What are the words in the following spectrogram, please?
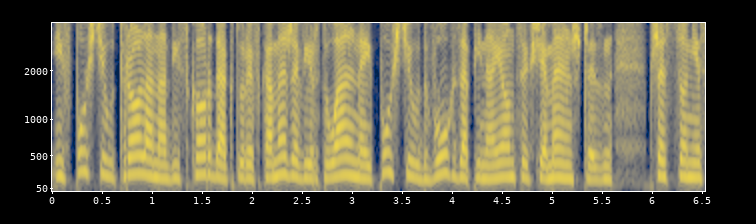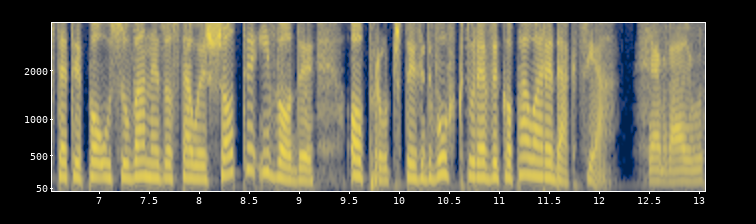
i wpuścił trolla na Discorda, który w kamerze wirtualnej puścił dwóch zapinających się mężczyzn, przez co niestety pousuwane zostały szoty i wody, oprócz tych dwóch, które wykopała redakcja. Dobra, już.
